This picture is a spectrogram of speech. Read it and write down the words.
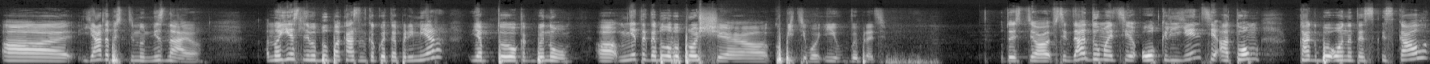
а, я, допустим, ну, не знаю. Но если бы был показан какой-то пример, я, то как бы, ну, а, мне тогда было бы проще а, купить его и выбрать. То есть всегда думайте о клиенте, о том, как бы он это искал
